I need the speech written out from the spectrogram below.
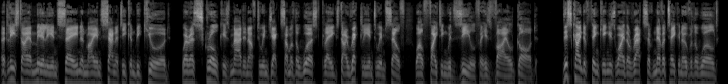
At least I am merely insane, and my insanity can be cured, whereas Skrolk is mad enough to inject some of the worst plagues directly into himself while fighting with zeal for his vile god. This kind of thinking is why the rats have never taken over the world,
